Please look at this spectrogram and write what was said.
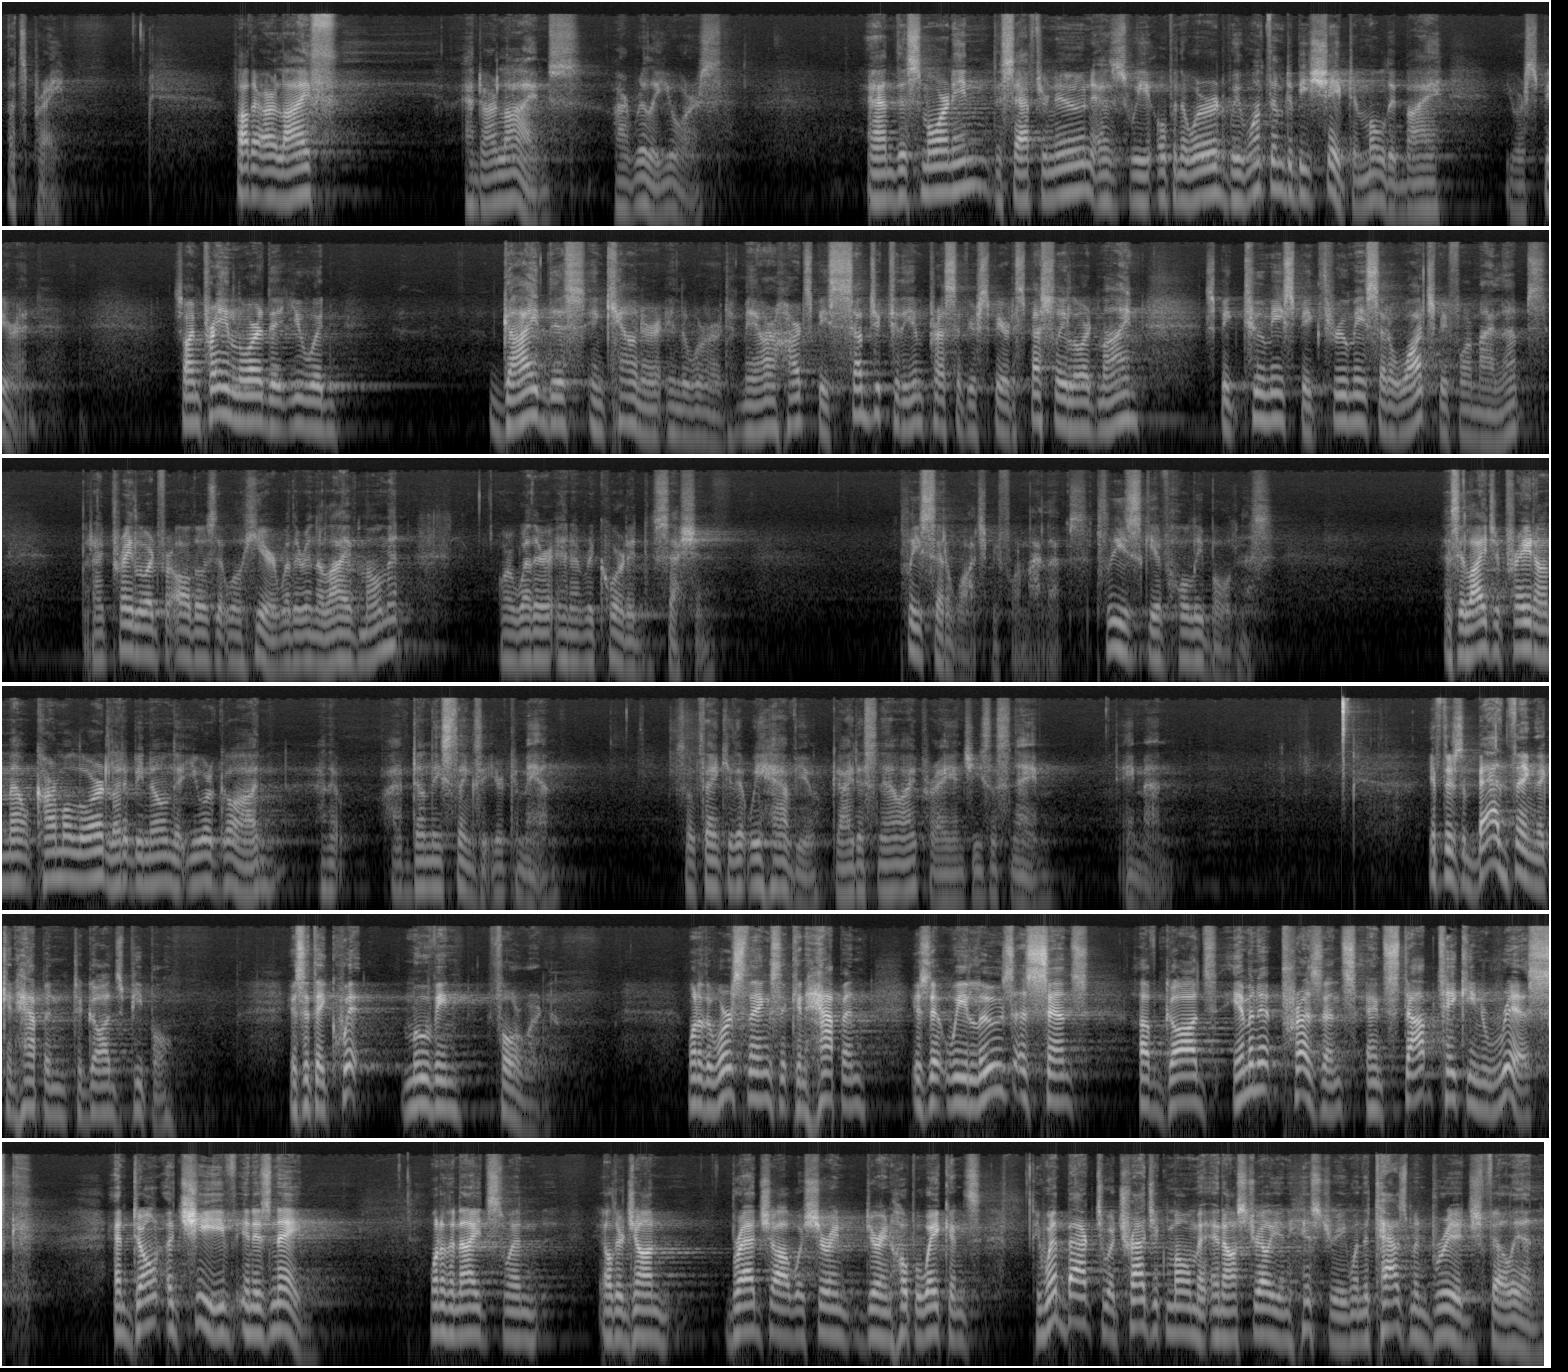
Let's pray. Father, our life and our lives are really yours. And this morning, this afternoon, as we open the Word, we want them to be shaped and molded by your Spirit. So I'm praying, Lord, that you would guide this encounter in the Word. May our hearts be subject to the impress of your Spirit, especially, Lord, mine. Speak to me, speak through me, set a watch before my lips. But I pray, Lord, for all those that will hear, whether in the live moment or whether in a recorded session. Please set a watch before my lips. Please give holy boldness. As Elijah prayed on Mount Carmel, Lord, let it be known that you are God and that I have done these things at your command. So thank you that we have you. Guide us now, I pray, in Jesus' name. Amen. If there's a bad thing that can happen to God's people, is that they quit moving forward. One of the worst things that can happen is that we lose a sense of God's imminent presence and stop taking risk and don't achieve in His name. One of the nights when Elder John Bradshaw was sharing during Hope Awakens, he went back to a tragic moment in Australian history when the Tasman Bridge fell in.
